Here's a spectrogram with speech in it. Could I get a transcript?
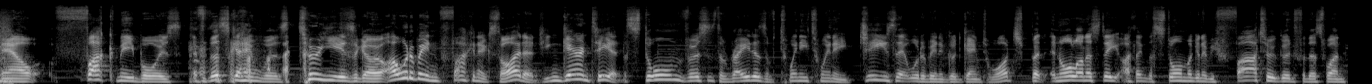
Now, fuck me, boys. If this game was two years ago, I would have been fucking excited. You can guarantee it. The Storm versus the Raiders of 2020. Geez, that would have been a good game to watch. But in all honesty, I think the Storm are going to be far too good for this one.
